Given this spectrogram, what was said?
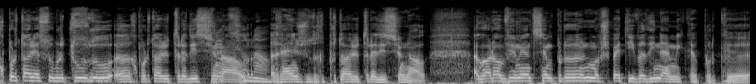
O repertório é sobretudo uh, repertório tradicional, Tradicional. arranjo de repertório tradicional. Agora, obviamente, sempre numa perspectiva dinâmica, porque uh,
